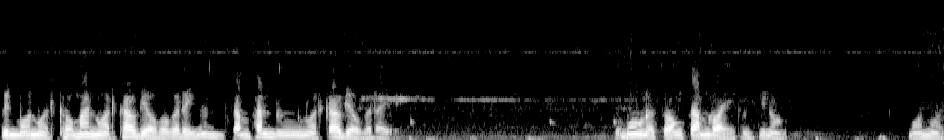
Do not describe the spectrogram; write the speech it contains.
เป็นหมอนวดเขามานวดข้าวเดียวเขาก็ได้เงินซ้ำพันหนึ่งนวดข้าวเดียวก็ได้ชั่วโมงละสองสามร้อยคุณพี่น้องหมอนวด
